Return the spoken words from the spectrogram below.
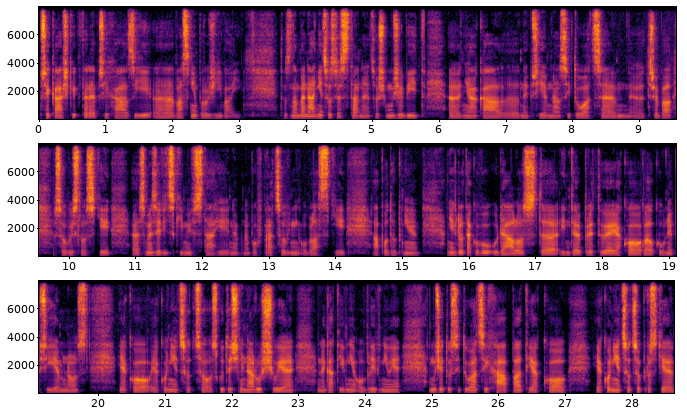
překážky, které přichází, eh, vlastně prožívají. To znamená, něco se stane, což může být eh, nějaká nepříjemná situace, třeba v souvislosti s mezilidskými vztahy nebo v pracovní oblasti a podobně. Někdo takovou událost interpretuje jako jako velkou nepříjemnost, jako, jako něco, co skutečně narušuje, negativně ovlivňuje. Může tu situaci chápat jako, jako něco, co prostě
